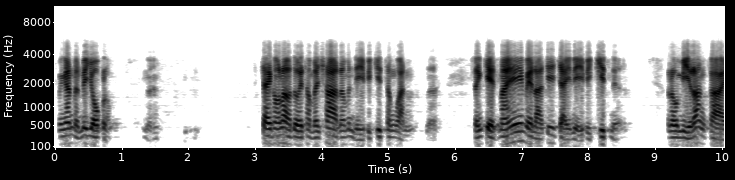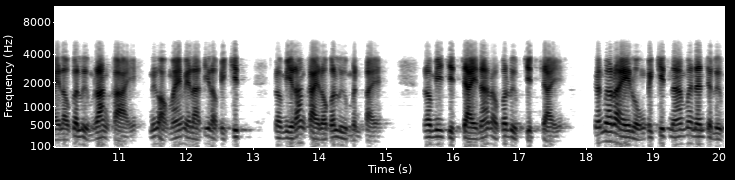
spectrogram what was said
ไม่งั้นมันไม่ยกหรอกนะ ใจของเราโดยธรรมชาติแล้วมันหนีไปคิดทั้งวันนะสังเกตไหมเวลาที่ใจหนีไปคิดเนี่ย เรามีร่างกายเราก็ลืมร่างกาย นึกออกไหมเวลาที่เราไปคิด เรามีร่างกายเราก็ลืมมันไป เรามีจิตใจนะ เราก็ลืมจิตใจงั้นเมื่อไรหลงไปคิดนะเมื่อนั้นจะลืม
